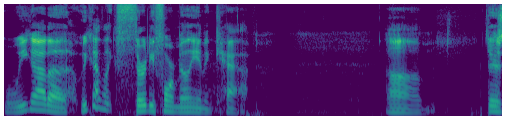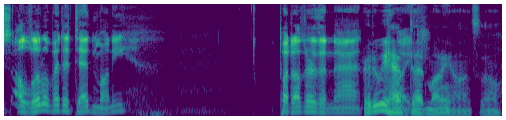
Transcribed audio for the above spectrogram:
we got a we got like thirty four million in cap. Um, there's a little bit of dead money, but other than that, Who do we have like, dead money on? So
